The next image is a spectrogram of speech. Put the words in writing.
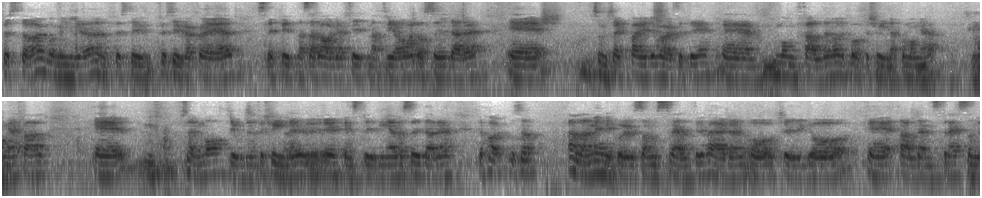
förstör vår miljö, försurar sjöar, släpper ut massa radioaktivt material och så vidare. Eh, som sagt, biodiversity, eh, mångfalden håller på att försvinna på många, många fall. Eh, så här, matjorden försvinner, ökenspridningar och så vidare. Det har, och så alla människor som svälter i världen och krig och eh, all den stress som vi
